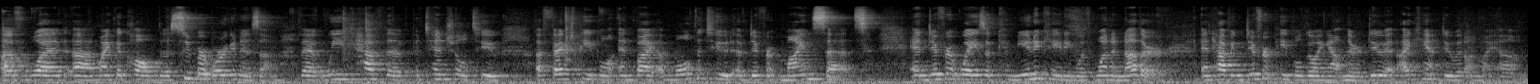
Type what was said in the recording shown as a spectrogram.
of what uh, Micah called the superorganism, that we have the potential to affect people and by a multitude of different mindsets and different ways of communicating with one another and having different people going out in there do it. I can't do it on my own.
